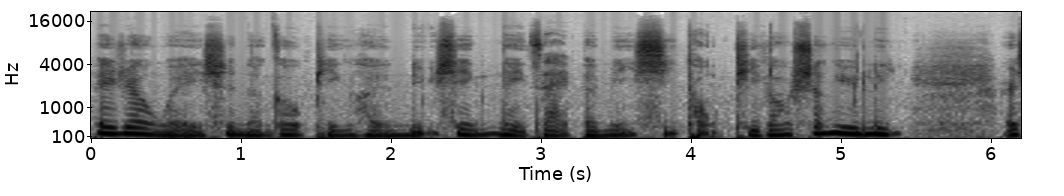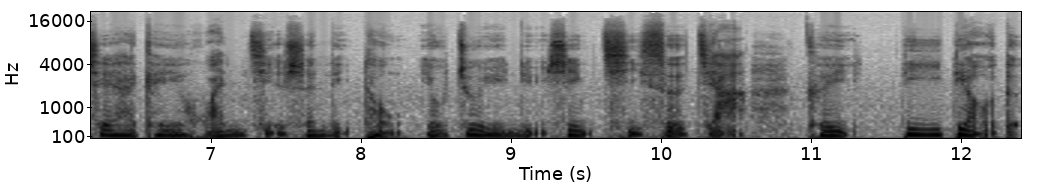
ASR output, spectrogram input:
被认为是能够平衡女性内在分泌系统，提高生育力，而且还可以缓解生理痛，有助于女性气色佳，可以低调的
